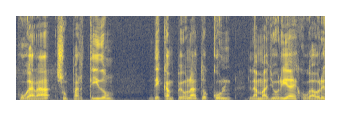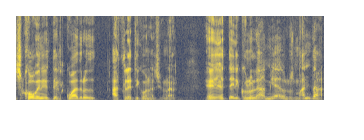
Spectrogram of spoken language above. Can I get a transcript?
jugará su partido de campeonato con la mayoría de jugadores jóvenes del cuadro Atlético Nacional. El, el técnico no le da miedo, los manda.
